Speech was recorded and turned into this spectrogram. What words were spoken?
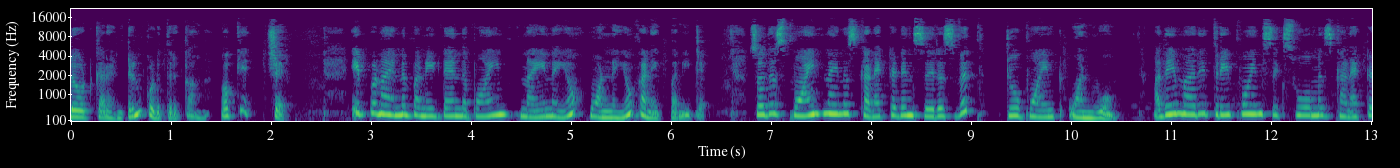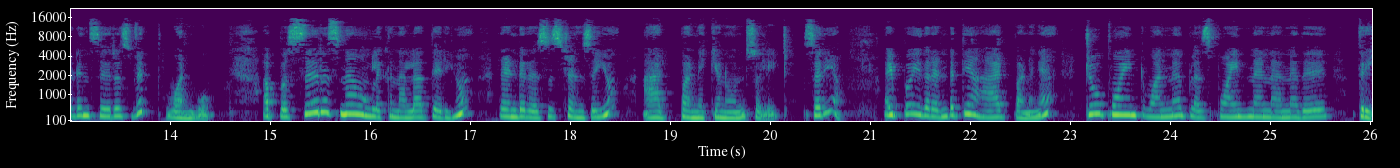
லோட் கரண்ட்னு கொடுத்துருக்காங்க. ஓகே சரி. இப்போ நான் என்ன பண்ணிட்டேன்? இந்த பாயிண்ட் நைனையும் ஒன்னையும் கனெக்ட் பண்ணிட்டேன். So this point nine is connected in series with two point one ohm அதே மாதிரி three point six ohm is connected in series with one ohm அப்போ சீரிஸ்னா உங்களுக்கு நல்லா தெரியும். ரெண்டு ரெசிஸ்டன்ஸையும் ஆட் பண்ணிக்கணும்னு சொல்லிட்டு. சரியா? இப்போ இதை ரெண்டத்தையும் ஆட் பண்ணுங்க. டூ பாயிண்ட் ஒன்னு பிளஸ் பாயிண்ட் நைன் என்னது? த்ரீ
